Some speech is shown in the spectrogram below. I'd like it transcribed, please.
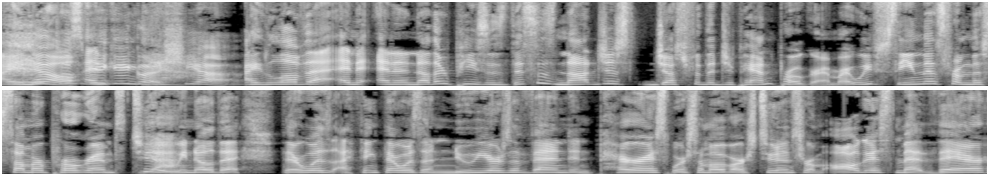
I know. speak And- english yeah, I love that. And and another piece is this is not just just for the Japan program, right? We've seen this from the summer programs too. Yeah. We know that there was I think there was a New Year's event in Paris where some of our students from August met there.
